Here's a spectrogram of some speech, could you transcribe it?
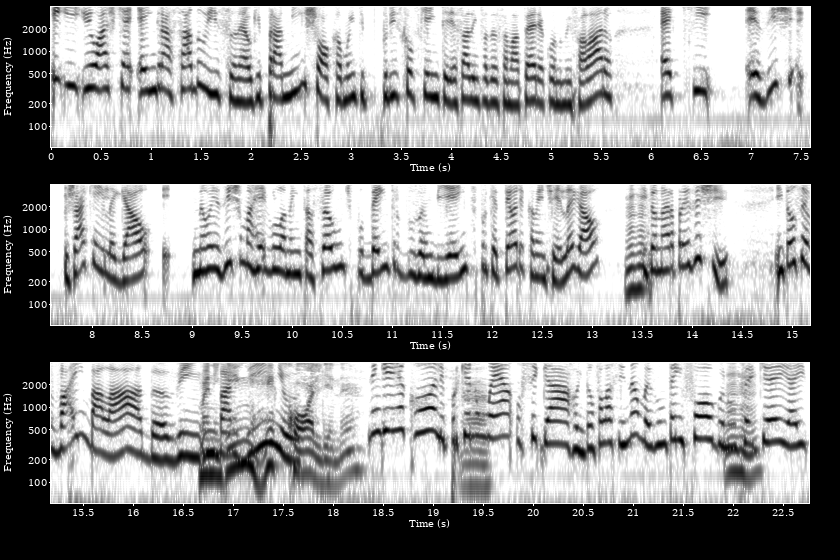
E, e, eu acho que é, é, engraçado isso, né? O que para mim choca muito, e por isso que eu fiquei interessada em fazer essa matéria quando me falaram, é que existe, já que é ilegal, não existe uma regulamentação, tipo, dentro dos ambientes, porque teoricamente é ilegal, uhum. então não era para existir. Então você vai em baladas, em, mas em barzinhos. recolhe, né? Ninguém recolhe, porque é. não é o cigarro. Então fala assim, não, mas não tem fogo, não uhum. sei o quê. E aí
